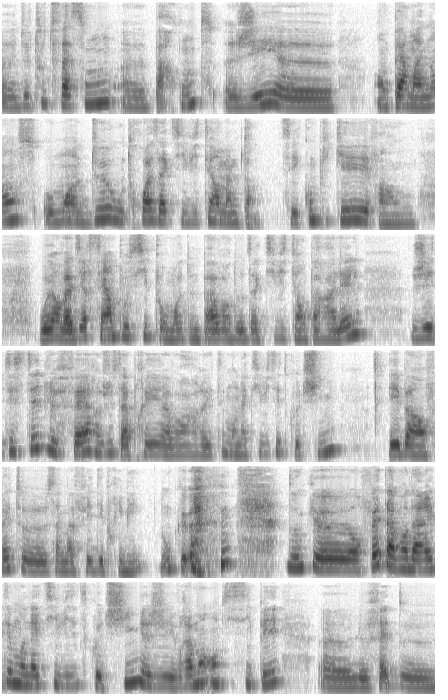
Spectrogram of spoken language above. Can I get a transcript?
euh, de toute façon, euh, par contre, j'ai en permanence au moins deux ou trois activités en même temps. C'est compliqué, enfin, oui, on va dire c'est impossible pour moi de ne pas avoir d'autres activités en parallèle. J'ai testé de le faire juste après avoir arrêté mon activité de coaching et ben en fait ça m'a fait déprimer. Donc en fait avant d'arrêter mon activité de coaching, j'ai vraiment anticipé le fait de,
